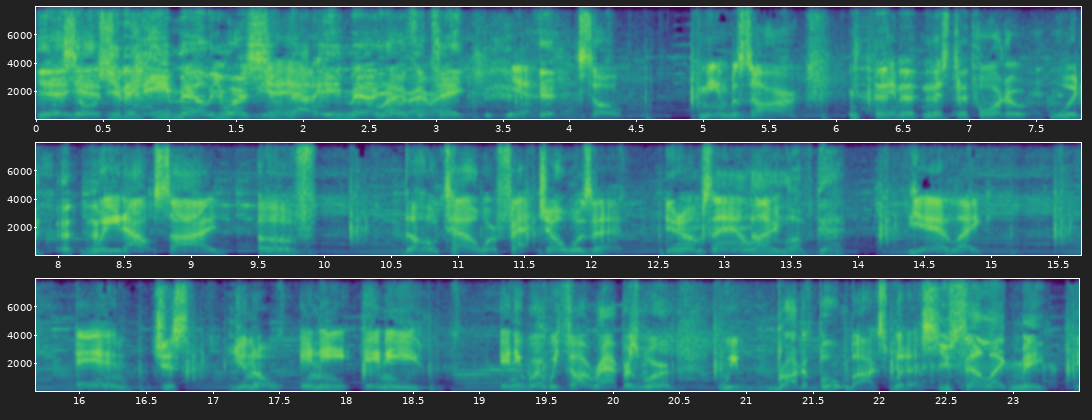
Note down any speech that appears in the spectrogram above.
Yeah, So yeah. You didn't email. You weren't shooting out an email. Yeah, Right, it was right, a right. tape. Yeah. So me and Bizarre and Mr. Porter would wait outside of the hotel where Fat Joe was at. You know what I'm saying? Like, I love that. yeah, like, and just you know, any any anywhere we thought rappers were, we brought a boombox with us. You sound like me.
